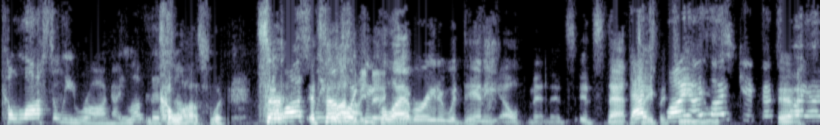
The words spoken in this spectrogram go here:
Colossally wrong. I love this. Colossally. It sounds, Colossally it sounds like he collaborated with Danny Elfman. It's it's that That's type of That's why cheese. I like it. That's Yeah. why I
